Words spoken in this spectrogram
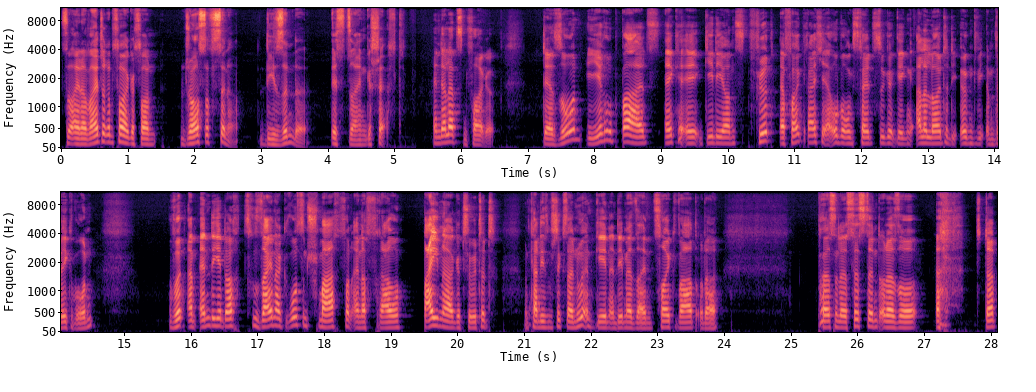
zu einer weiteren Folge von Joseph Sinner. Die Sünde ist sein Geschäft. In der letzten Folge. Der Sohn Jerub-Baals, aka Gideons, führt erfolgreiche Eroberungsfeldzüge gegen alle Leute, die irgendwie im Weg wohnen, wird am Ende jedoch zu seiner großen Schmach von einer Frau beinahe getötet und kann diesem Schicksal nur entgehen, indem er seinen Zeugwart oder Personal Assistant oder so, statt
